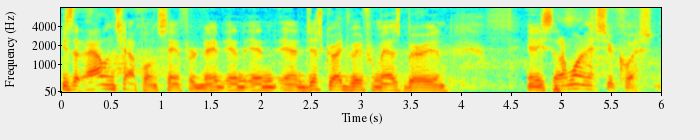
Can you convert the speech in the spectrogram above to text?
He's at Allen Chapel in Sanford and, and, and, and just graduated from Asbury. And, and he said, I want to ask you a question.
